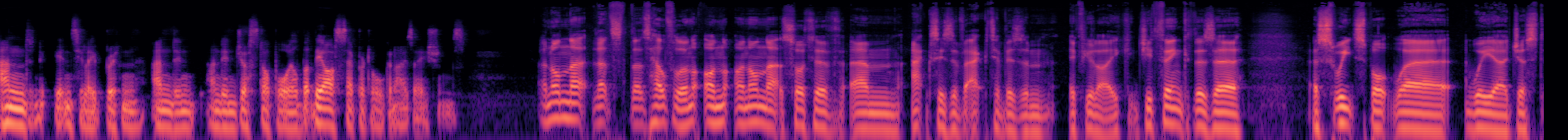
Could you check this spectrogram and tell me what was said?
and Insulate Britain and in and in Just Stop Oil, but they are separate organisations. And on that, that's that's helpful. And on and on that sort of um, axis of activism, if you like, do you think there's a a sweet spot where we are just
